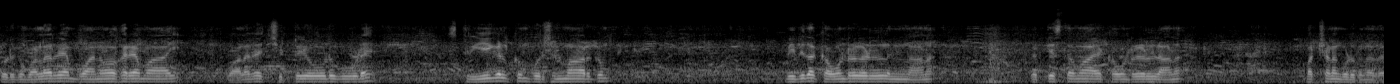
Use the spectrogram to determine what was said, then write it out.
കൊടുക്കും. വളരെ മനോഹരമായി വളരെ ചിട്ടയോടുകൂടെ സ്ത്രീകൾക്കും പുരുഷന്മാർക്കും വിവിധ കൗണ്ടറുകളിൽ നിന്നാണ് വ്യത്യസ്തമായ കൗണ്ടറുകളിലാണ് ഭക്ഷണം കൊടുക്കുന്നത്.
